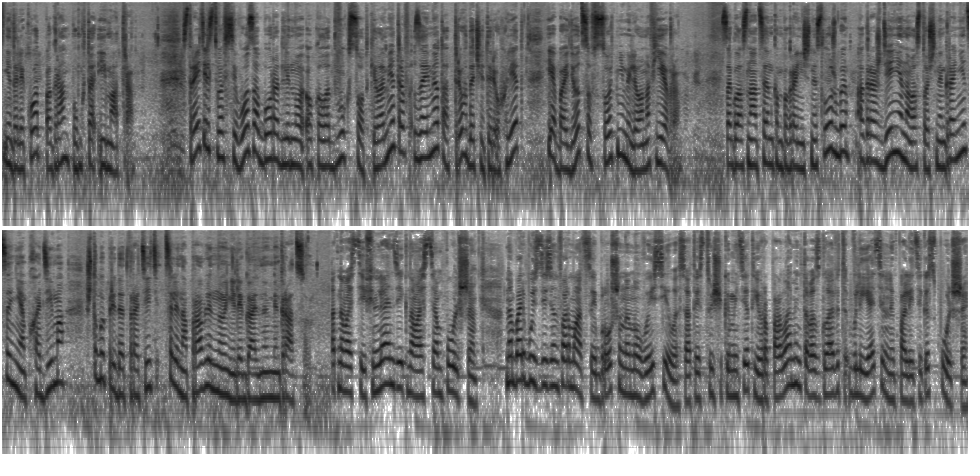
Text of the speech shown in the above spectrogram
недалеко от погранпункта Иматра. Строительство всего забора длиной около 200 километров займет от 3 до 4 лет и обойдется в сотни миллионов евро. Согласно оценкам пограничной службы, ограждение на восточной границе необходимо, чтобы предотвратить целенаправленную нелегальную миграцию. От новостей Финляндии к новостям Польши. На борьбу с дезинформацией брошены новые силы. Соответствующий комитет Европарламента возглавит влиятельный политик из Польши.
